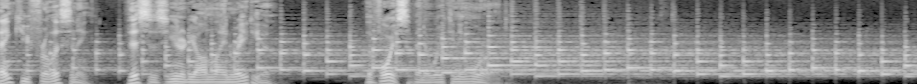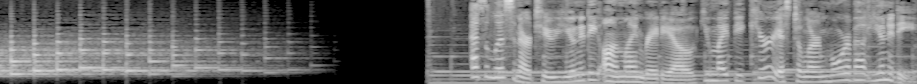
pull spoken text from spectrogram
Thank you for listening. This is Unity Online Radio, the voice of an awakening world. As a listener to Unity Online Radio, you might be curious to learn more about Unity,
